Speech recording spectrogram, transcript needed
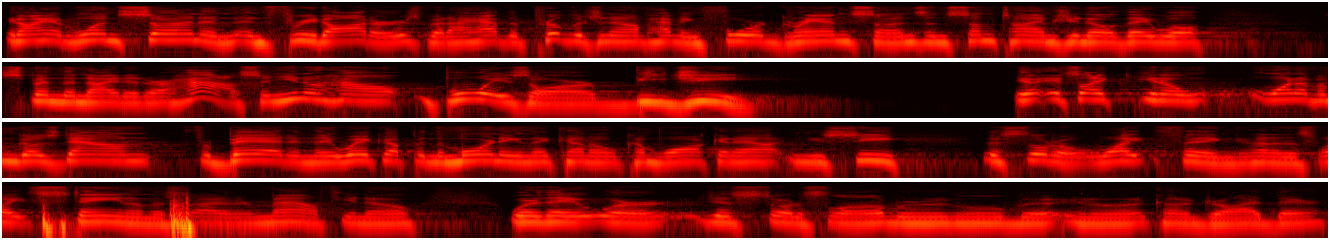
You know, I had one son and, and three daughters, but I have the privilege now of having four grandsons, and sometimes, you know, they will spend the night at our house. And you know how boys are BG. You know, it's like, you know, one of them goes down for bed and they wake up in the morning and they kind of come walking out, and you see this sort of white thing, kind of this white stain on the side of their mouth, you know where they were just sort of slobbering a little bit, you know, and it kind of dried there.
